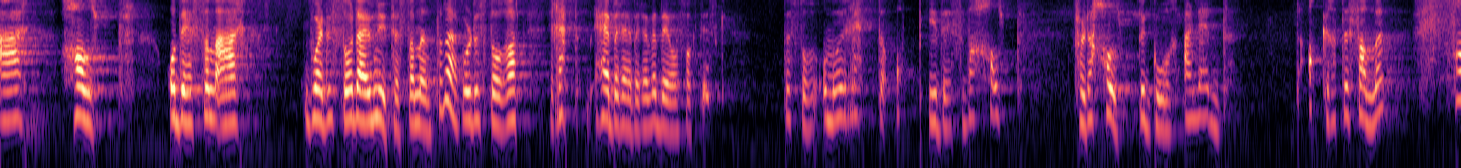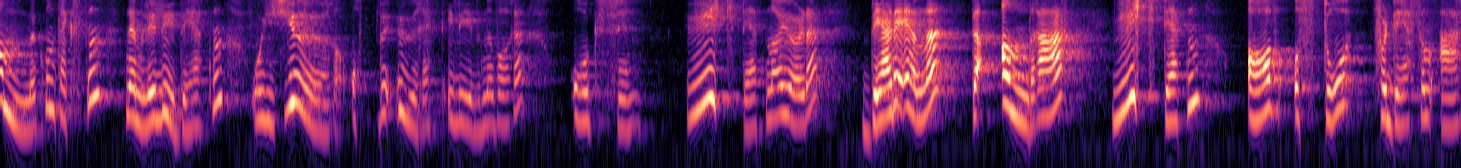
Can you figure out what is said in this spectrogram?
er halt, og det som er hvor det står, Det er jo Nytestamentet det, hvor det står at rett, Hebrevet, det òg, faktisk. Det står om å rette opp i det som er halvt. For det halte går av ledd. Det er akkurat det samme. Samme konteksten, nemlig lydigheten. Å gjøre opp med urett i livene våre og synd. Viktigheten av å gjøre det, det er det ene. Det andre er viktigheten av å stå for det som er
